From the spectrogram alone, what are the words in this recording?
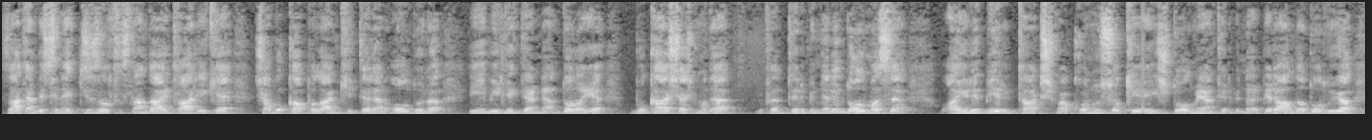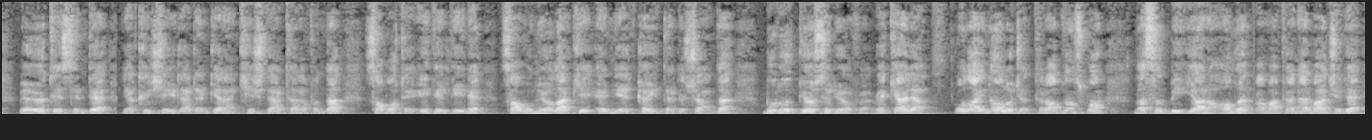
Zaten bir sinek cızıltısından dahi tahrike çabuk kapılan kitleler olduğunu iyi bildiklerinden dolayı bu karşılaşmada tribünlerin dolması ayrı bir tartışma konusu ki hiç dolmayan tribünler bir anda doluyor ve ötesinde yakın şehirlerden gelen kişiler tarafından sabote edildiğini savunuyorlar ki emniyet kayıtları da şu anda bunu gösteriyor. Pekala olay ne olacak? Trabzonspor nasıl bir yara alır ama Fenerbahçe'de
